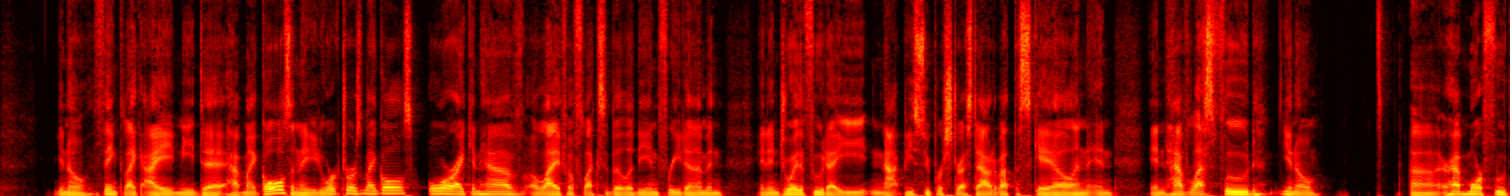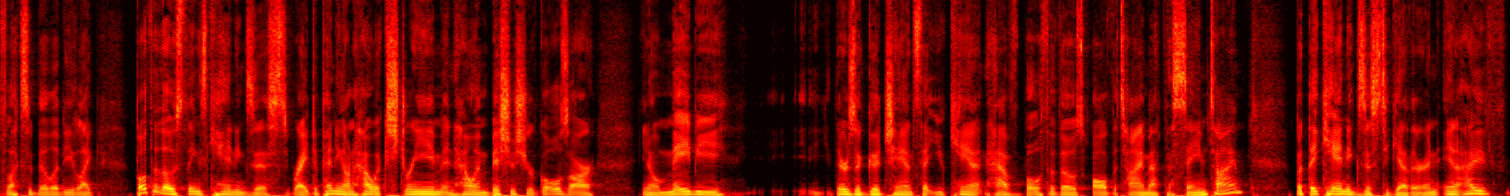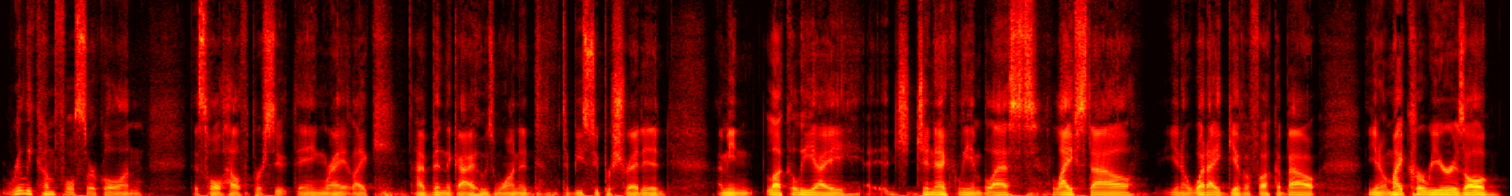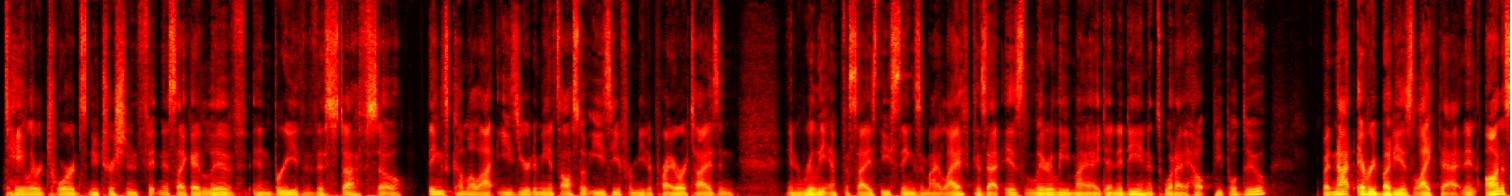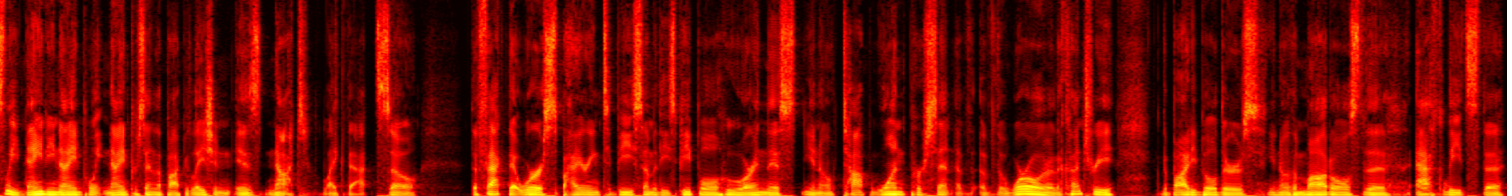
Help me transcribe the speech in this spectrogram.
you know, think like I need to have my goals and I need to work towards my goals, or I can have a life of flexibility and freedom and and enjoy the food I eat and not be super stressed out about the scale and and and have less food, you know, uh, or have more food flexibility. Like both of those things can exist, right? Depending on how extreme and how ambitious your goals are, you know, maybe there's a good chance that you can't have both of those all the time at the same time, but they can exist together. And and I've really come full circle on this whole health pursuit thing, right? Like I've been the guy who's wanted to be super shredded. I mean, luckily I genetically am blessed, lifestyle, you know, what I give a fuck about. You know, my career is all tailored towards nutrition and fitness. Like I live and breathe this stuff. So things come a lot easier to me. It's also easy for me to prioritize and and really emphasize these things in my life because that is literally my identity and it's what I help people do. But not everybody is like that. And honestly, 99.9% of the population is not like that. So the fact that we're aspiring to be some of these people who are in this, you know, top 1% of, of the world or the country, the bodybuilders, you know, the models, the athletes, the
